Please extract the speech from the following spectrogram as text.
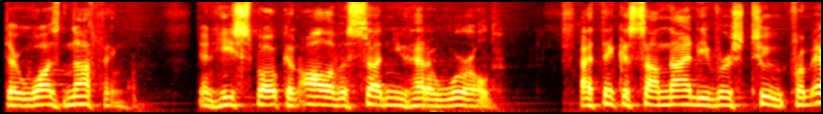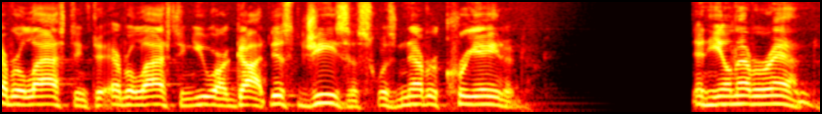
There was nothing and he spoke, and all of a sudden you had a world. I think of Psalm 90, verse 2 From everlasting to everlasting, you are God. This Jesus was never created, and he'll never end.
